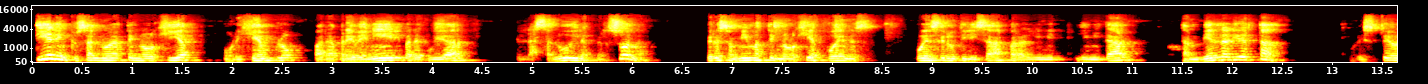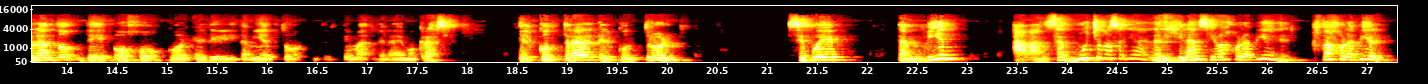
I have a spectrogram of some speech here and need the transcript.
tienen que usar nuevas tecnologías por ejemplo, para prevenir y para cuidar la salud y las personas. Pero esas mismas tecnologías pueden, pueden ser utilizadas para limitar también la libertad. Por eso estoy hablando de, ojo, con el debilitamiento del tema de la democracia. El control, el control se puede también avanzar mucho más allá, la vigilancia bajo la piel, bajo la piel.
